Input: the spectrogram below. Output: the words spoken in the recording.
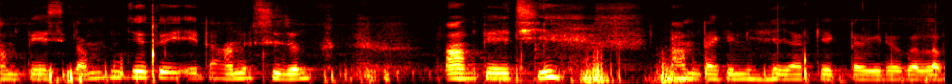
আম পেয়েছিলাম, যেহেতু এটা আমের সিজন আম পেয়েছি। আমটাকে নিয়ে আর কি একটা ভিডিও করলাম।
